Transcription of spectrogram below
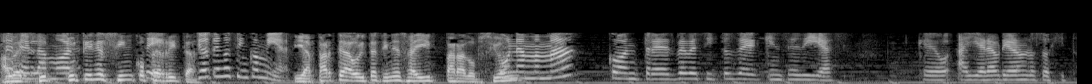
A ver, tú, tienes cinco perritas. Yo tengo cinco mías. Y aparte ahorita tienes ahí para adopción. Una mamá con tres bebecitos de 15 días que ayer abrieron los ojitos.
